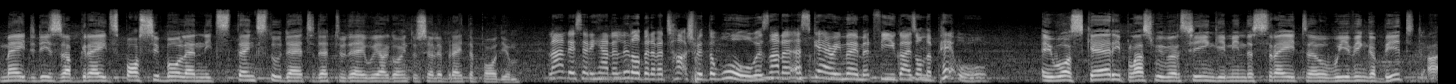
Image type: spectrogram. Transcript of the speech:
made these upgrades possible, and it's thanks to that that today we are going to celebrate the podium. Lando said he had a little bit of a touch with the wall. Was that a, a scary moment for you guys on the pit wall? It was scary. Plus, we were seeing him in the straight uh, weaving a bit. Uh,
